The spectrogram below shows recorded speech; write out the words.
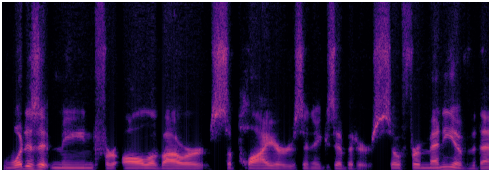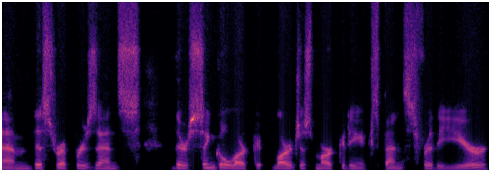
What does it mean for all of our suppliers and exhibitors? So, for many of them, this represents their single lar- largest marketing expense for the year.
